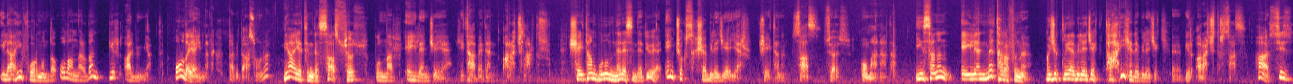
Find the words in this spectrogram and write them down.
ilahi formunda olanlardan bir albüm yaptı. Onu da yayınladık tabii daha sonra. Nihayetinde saz, söz bunlar eğlenceye hitap eden araçlardır. Şeytan bunun neresinde diyor ya en çok sıkışabileceği yer şeytanın saz, söz o manada. İnsanın eğlenme tarafını gıcıklayabilecek, tahrik edebilecek e, bir araçtır saz. Ha siz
